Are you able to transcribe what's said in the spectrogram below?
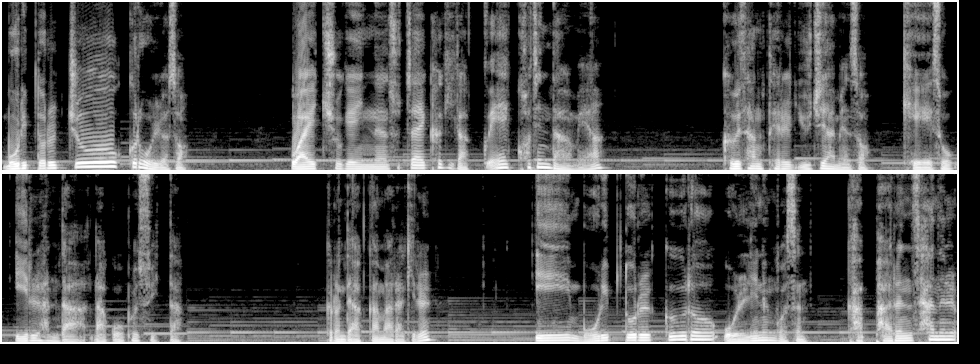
몰입도를 쭉 끌어올려서 Y축에 있는 숫자의 크기가 꽤 커진 다음에야 그 상태를 유지하면서 계속 일을 한다라고 볼 수 있다. 그런데 아까 말하기를 이 몰입도를 끌어올리는 것은 가파른 산을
